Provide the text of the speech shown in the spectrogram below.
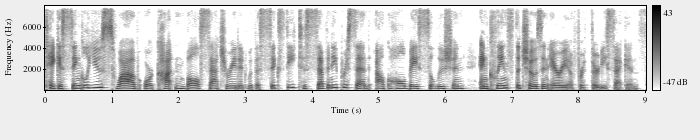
Take a single use swab or cotton ball saturated with a 60 to 70% alcohol based solution and cleanse the chosen area for 30 seconds.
